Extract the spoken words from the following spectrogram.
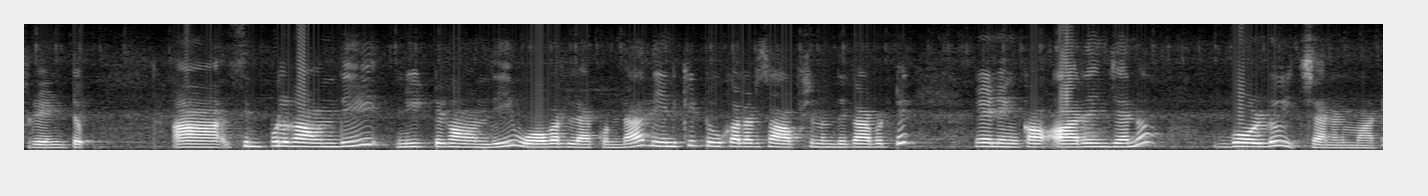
ఫ్రంట్ సింపుల్గా ఉంది నీట్గా ఉంది ఓవర్ లేకుండా. దీనికి టూ కలర్స్ ఆప్షన్ ఉంది కాబట్టి నేను ఇంకా ఆరెంజ్ అను గోల్డ్ ఇచ్చానమాట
